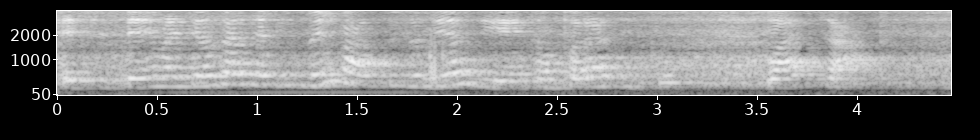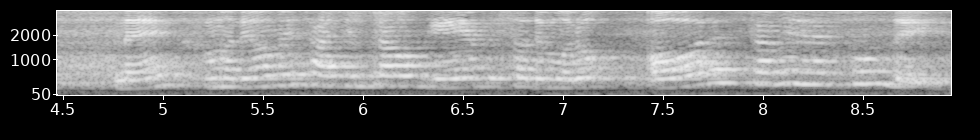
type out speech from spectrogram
esse tema, tem uns exemplos bem básicos do dia a dia. Então, por exemplo, WhatsApp. Né? Mandei uma mensagem para alguém, a pessoa demorou horas para me responder.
